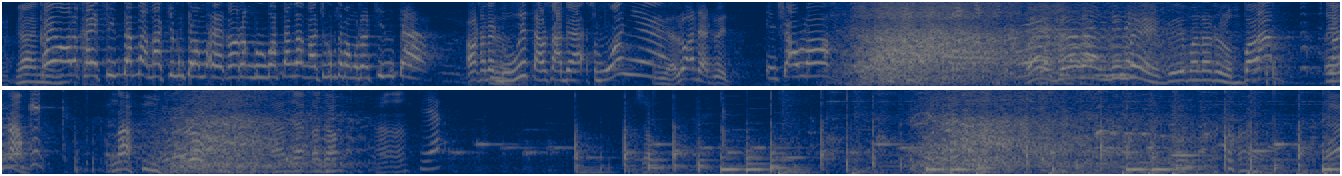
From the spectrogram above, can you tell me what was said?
Gitu. Nih. Kayak orang kayak cinta, Pak, nggak cukup sama eh, kayak orang berumah tangga nggak cukup sama modal cinta. Harus ada duit, harus ada semuanya. Iya, lu ada duit. Insya Allah. Eh, silakan tim B. Pilih mana dulu? Empat? Eh, Enam enam. Enam. Anda kosong. Ya. Kosong. ya,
